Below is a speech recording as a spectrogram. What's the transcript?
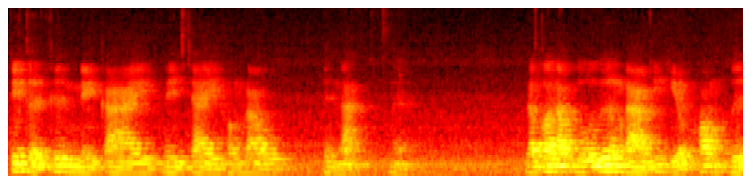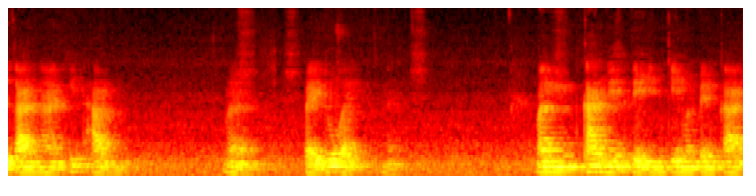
ที่เกิดขึ้นในกายในใจของเราเป็นหลัก แล้วก็รับรู้เรื่องราวที่เกี่ยวข้องหรือการงานที่ทำไปด้วยนะมันการมีสติจริงๆ มันเป็นการ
